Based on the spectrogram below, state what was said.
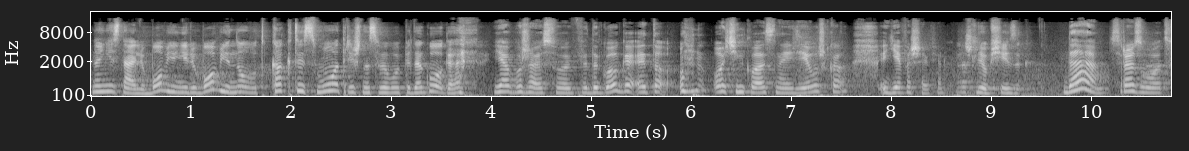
ну, не знаю, любовью, не любовью, но вот как ты смотришь на своего педагога? Я обожаю своего педагога, это очень классная девушка, Ева Шефер. Нашли общий язык? Да, сразу вот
